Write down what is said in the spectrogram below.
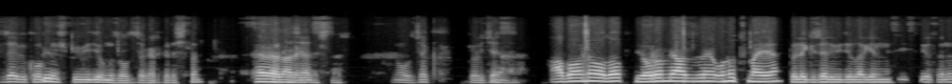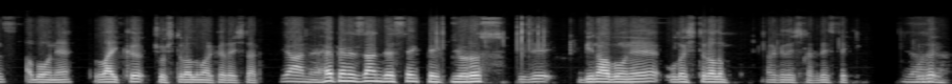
Güzel bir korkunç bir videomuz olacak arkadaşlar. Evet Bakacağız. arkadaşlar. Ne olacak göreceğiz. Yani abone olup yorum yazmayı unutmayın. Böyle güzel videolar gelmesi istiyorsanız abone, like'ı coşturalım arkadaşlar. Yani hepinizden destek bekliyoruz. Bizi 1000 aboneye ulaştıralım arkadaşlar destek. Yani. Burada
